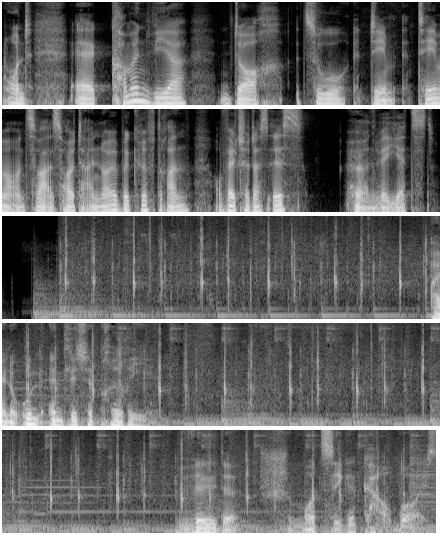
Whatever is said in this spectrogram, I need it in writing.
Und äh, kommen wir doch zu dem Thema. Und zwar ist heute ein neuer Begriff dran. Und welcher das ist, hören wir jetzt. Eine unendliche Prärie. Wilde, schmutzige Cowboys.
